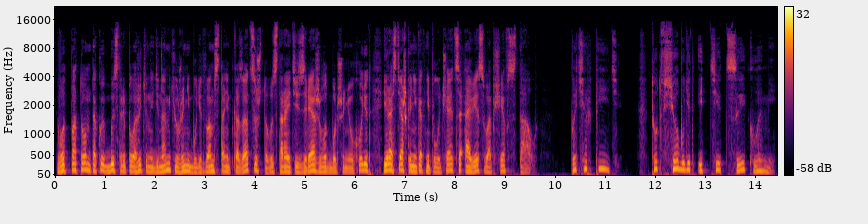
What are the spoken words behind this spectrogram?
Вот потом такой быстрой положительной динамики уже не будет. Вам станет казаться, что вы стараетесь зря, живот больше не уходит, и растяжка никак не получается, а вес вообще встал. Потерпите. Тут все будет идти циклами.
